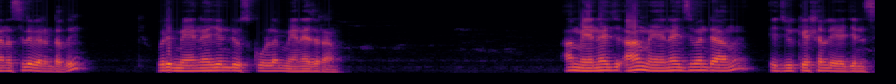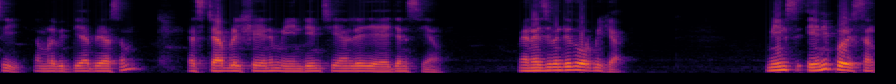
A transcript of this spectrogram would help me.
മനസ്സിൽ വരേണ്ടത് ഒരു മാനേജറിന്റെ സ്കൂളിലെ മാനേജറാണ് ആ മാനേജ് ആ മാനേജ്മെന്റാണ് എഡ്യൂക്കേഷണൽ ഏജൻസി നമ്മുടെ വിദ്യാഭ്യാസം എസ്റ്റാബ്ലിഷ് ചെയ്യാനും മെയിന്റെയിൻ ചെയ്യാനുള്ള ഒരു ഏജൻസിയാണ് മാനേജ്മെന്റ് എന്ന് ഓർമ്മിക്കാം മീൻസ് എനി പേഴ്സൺ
